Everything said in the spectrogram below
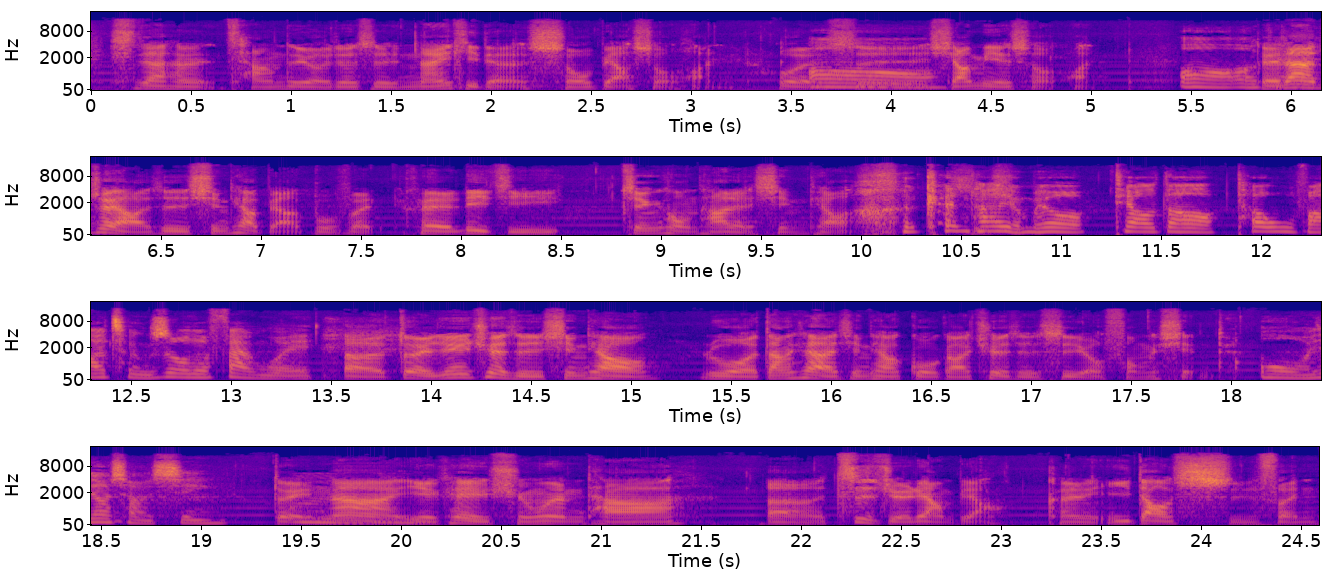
现在很常有就是 Nike 的手表手环，或者是小米的手环。哦，oh. oh. 对，当然最好是心跳表的部分，可以立即监控他的心跳，看他有没有跳到他无法承受的范围。呃，对，因为确实心跳，如果当下的心跳过高，确实是有风险的。哦，要小心。对，嗯、那也可以询问他，呃，自觉量表，可能一到十分。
